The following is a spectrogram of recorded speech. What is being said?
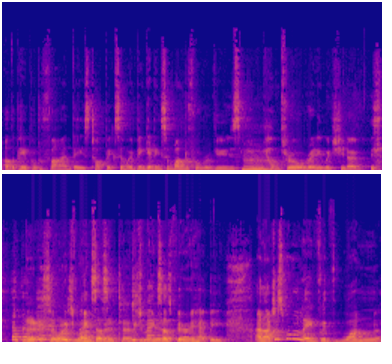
other people to find these topics. And we've been getting some wonderful reviews mm. come through already, which you know, yeah, which makes us fantastic. which makes yeah. us very happy. And I just want to leave with one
